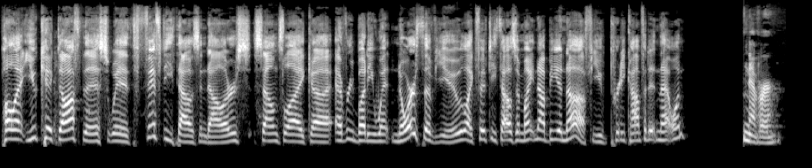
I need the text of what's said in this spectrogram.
Paulette, you kicked off this with $50,000. Sounds like uh, everybody went north of you. Like 50,000 might not be enough. You pretty confident in that one? Never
